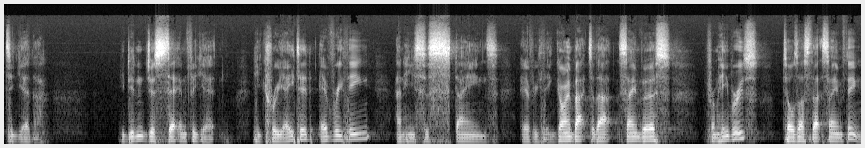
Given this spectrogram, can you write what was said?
together. He didn't just set and forget, He created everything and He sustains everything. Going back to that same verse from Hebrews, tells us that same thing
